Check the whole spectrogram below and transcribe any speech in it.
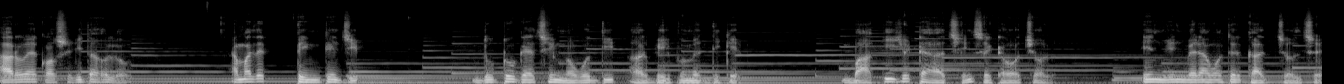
আরও এক অসুবিধা হলো, আমাদের তিনটে জিপ দুটো গেছে নবদ্বীপ আর বীরভূমের দিকে। বাকি যেটা আছে সেটা অচল ইঞ্জিন মেরামতের কাজ চলছে।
